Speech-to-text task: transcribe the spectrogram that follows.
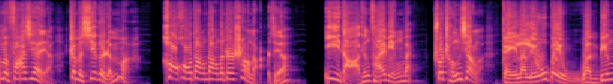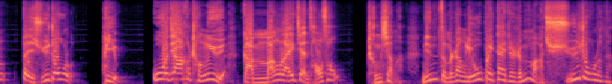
们发现呀，这么些个人马浩浩荡荡的，这上哪儿去啊？一打听才明白，说丞相啊给了刘备五万兵奔徐州了。哎呦，郭嘉和程昱赶忙来见曹操。丞相啊，您怎么让刘备带着人马去徐州了呢？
